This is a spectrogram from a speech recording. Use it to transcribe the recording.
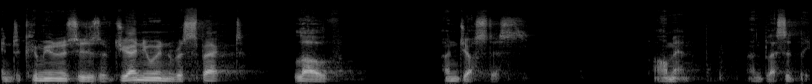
into communities of genuine respect, love, and justice. Amen, and blessed be.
